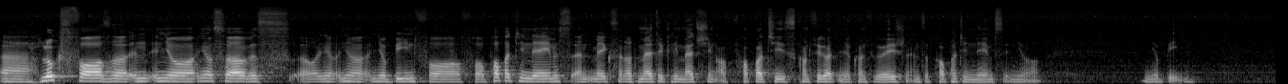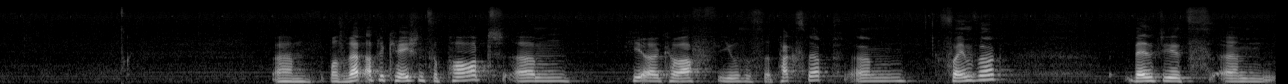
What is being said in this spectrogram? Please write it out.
uh, looks for the in, in your in your service or in your, in your in your bean for for property names and makes an automatically matching of properties configured in your configuration and the property names in your in your bean. Um, web application support, um, here Karaf uses the PaxWeb um, framework. Basically, it's um,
